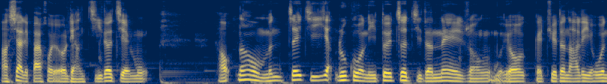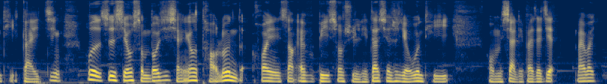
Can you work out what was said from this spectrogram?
啊下礼拜会有两集的节目。好，那我们这一集一样，如果你对这集的内容有给觉得哪里有问题改进，或者是有什么东西想要讨论的，欢迎上 FB 搜寻领带先生有问题。我们下礼拜再见，拜拜。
